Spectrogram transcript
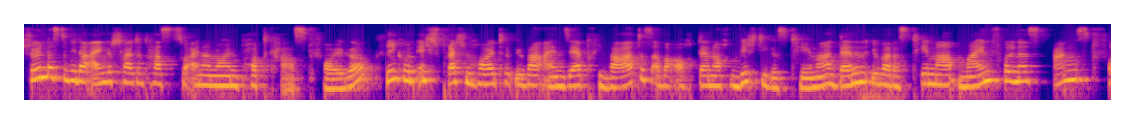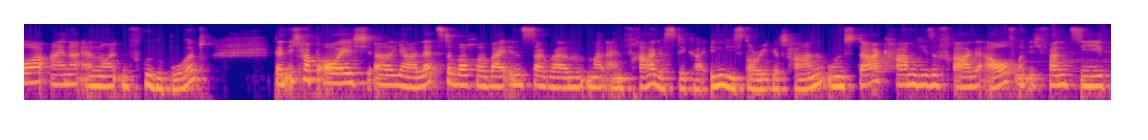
Schön, dass du wieder eingeschaltet hast zu einer neuen Podcast-Folge. Rico und ich sprechen heute über ein sehr privates, aber auch dennoch wichtiges Thema, denn über das Thema Mindfulness, Angst vor einer erneuten Frühgeburt. Denn ich habe euch äh, ja letzte Woche bei Instagram mal einen Fragesticker in die Story getan und da kam diese Frage auf und ich fand sie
